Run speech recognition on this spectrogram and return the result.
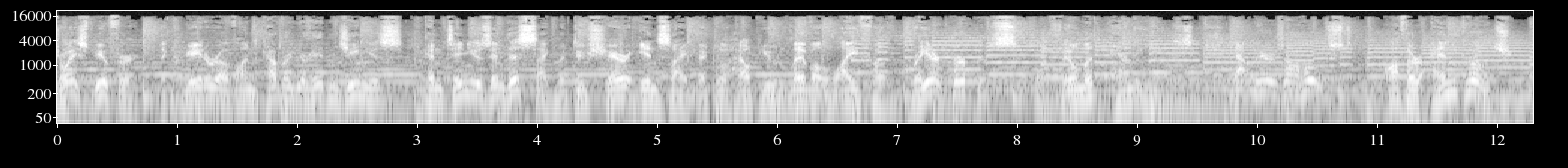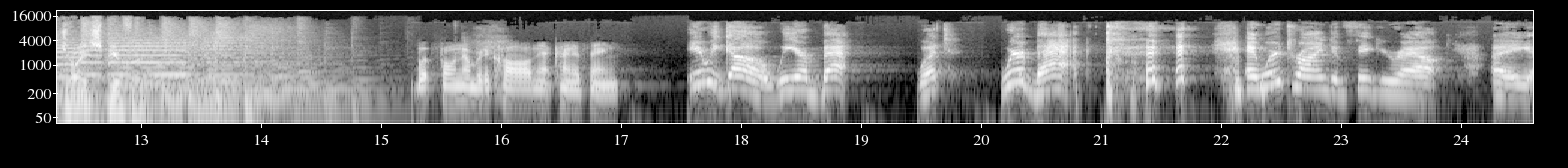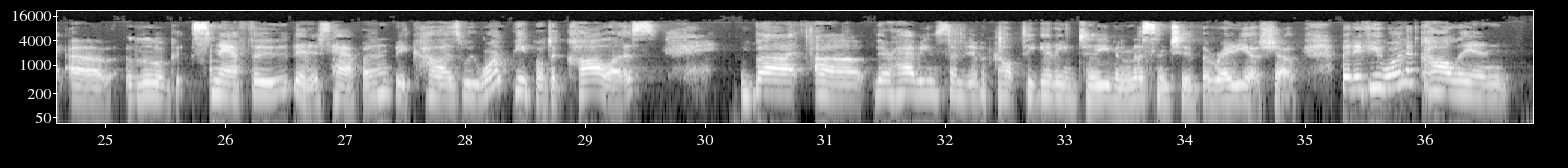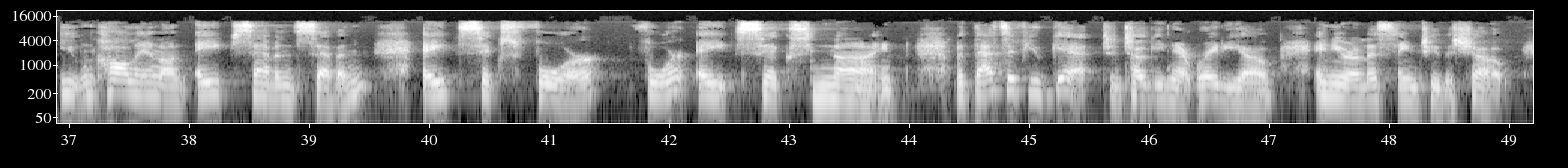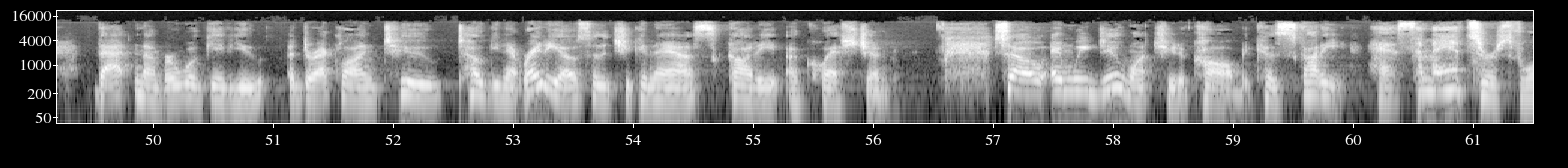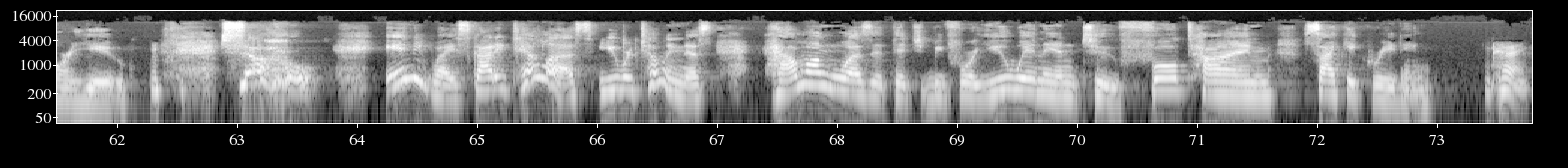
Joyce Buford, the creator of Uncover Your Hidden Genius, continues in this segment to share insight that will help you live a life of greater purpose, fulfillment, and ease. Now, here's our host, author and coach, Joyce Buford. What phone number to call and that kind of thing. Here we go. We are back. What? We're back. and we're trying to figure out a, uh, a little snafu that has happened because we want people to call us, but uh, they're having some difficulty getting to even listen to the radio show. But if you want to call in, you can call in on 877 864 4869. But that's if you get to TogiNet Radio and you are listening to the show that number will give you a direct line to TogiNet Radio so that you can ask Scottie a question. So, and we do want you to call because Scottie has some answers for you. so, anyway, Scottie, tell us, you were telling us, how long was it that you, before you went into full time psychic reading? Okay.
